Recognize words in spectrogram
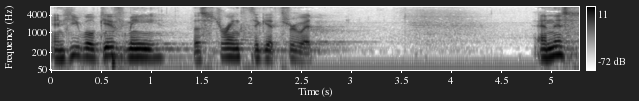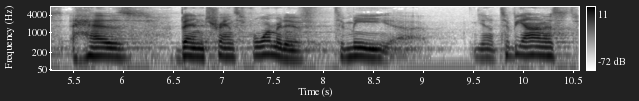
and He will give me the strength to get through it. And this has been transformative to me. Uh, you know, to be honest,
